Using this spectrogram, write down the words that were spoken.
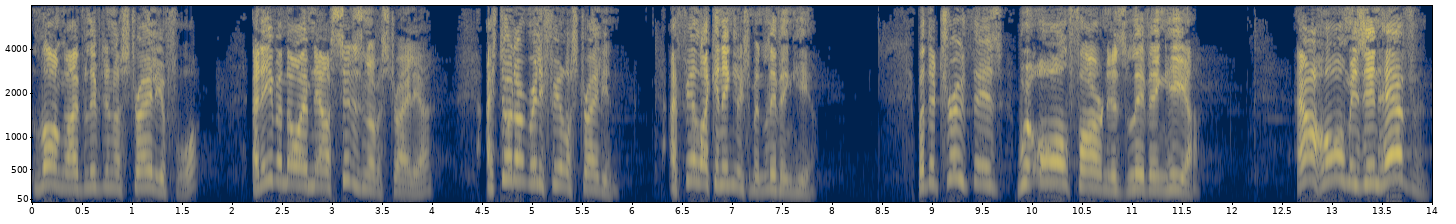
long I've lived in Australia for, and even though I'm now a citizen of Australia, I still don't really feel Australian. I feel like an Englishman living here. But the truth is, we're all foreigners living here. Our home is in heaven.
